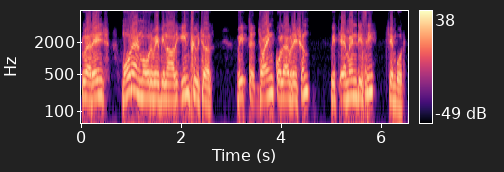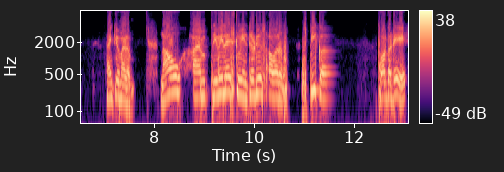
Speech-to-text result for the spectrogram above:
to arrange more and more webinar in future with joint collaboration with MNDC Chembur. Thank you, Madam. Now I am privileged to introduce our speaker for the day,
